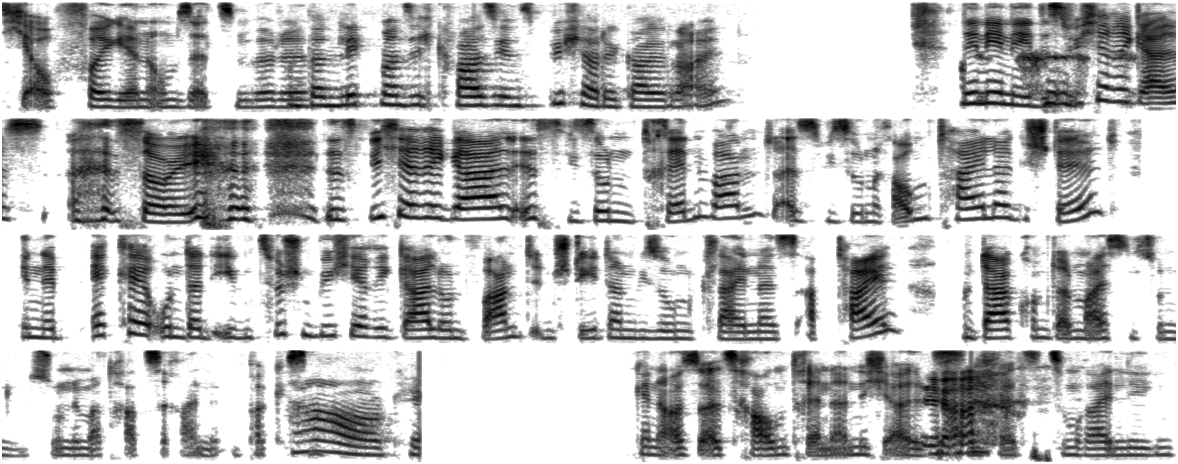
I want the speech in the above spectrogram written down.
die ich auch voll gerne umsetzen würde. Und dann legt man sich quasi ins Bücherregal rein? Nee, nee, nee, das Bücherregal ist, sorry, das Bücherregal ist wie so eine Trennwand, also wie so ein Raumteiler gestellt in der Ecke und dann eben zwischen Bücherregal und Wand entsteht dann wie so ein kleines Abteil und da kommt dann meistens so, so eine Matratze rein mit ein paar Kissen. Ah, okay. Genau, also als Raumtrenner, nicht als, ja. nicht als zum Reinlegen.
